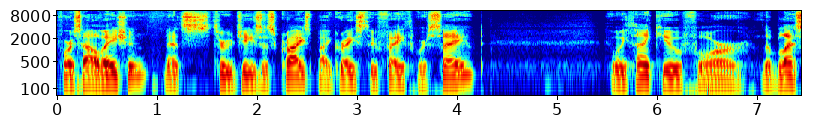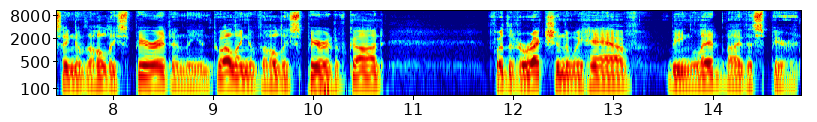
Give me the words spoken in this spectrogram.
for salvation. That's through Jesus Christ. By grace through faith, we're saved. We thank you for the blessing of the Holy Spirit and the indwelling of the Holy Spirit of God, for the direction that we have being led by the Spirit.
